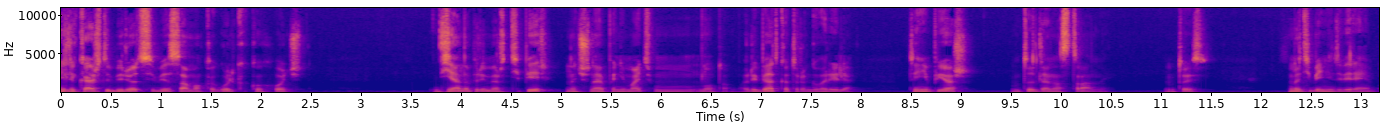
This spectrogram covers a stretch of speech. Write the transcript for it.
Или каждый берет себе сам алкоголь, какой хочет. Я, например, теперь начинаю понимать, ну, там, ребят, которые говорили, ты не пьешь, ну, ты для нас странный. Ну, то есть, мы тебе не доверяем.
